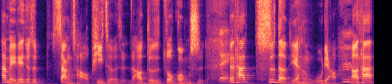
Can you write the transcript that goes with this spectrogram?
他每天就是上朝批折子，然后就是做公事。对，那他吃的也很无聊，嗯、然后他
